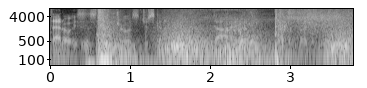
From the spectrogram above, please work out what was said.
that Oasis Nitro is just gonna die.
